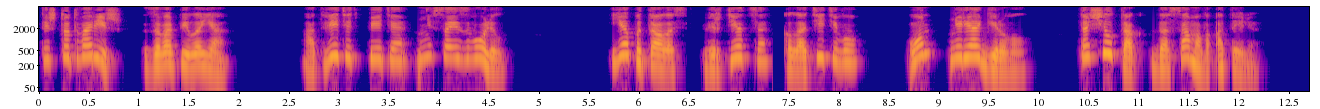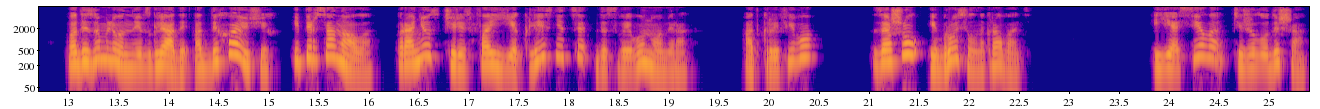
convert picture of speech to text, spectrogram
«Ты что творишь?» – завопила я. Ответить Петя не соизволил. Я пыталась вертеться, колотить его. Он не реагировал. Тащил так до самого отеля. Под изумленные взгляды отдыхающих и персонала пронес через фойе к лестнице до своего номера. Открыв его, зашел и бросил на кровать. Я села, тяжело дыша.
